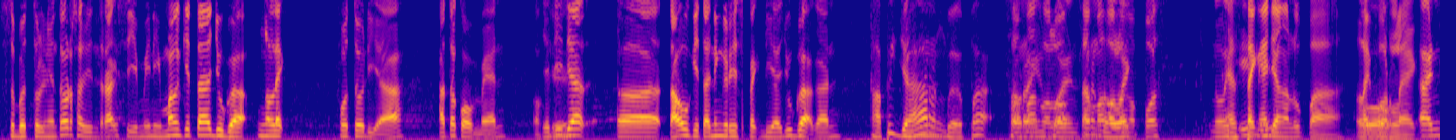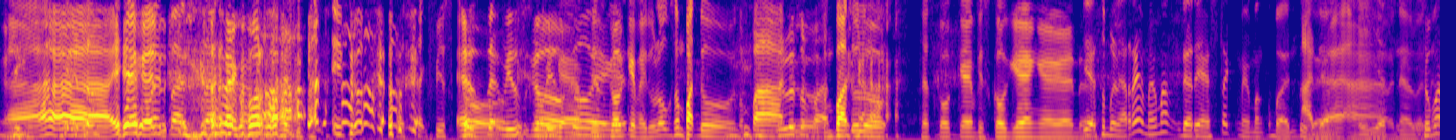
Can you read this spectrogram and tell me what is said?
sebetulnya itu harus ada interaksi minimal kita juga nge-like foto dia atau komen Oke. jadi dia eh, tahu kita ini nge-respect dia juga kan Tapi jarang Bapak Sama seorang kalau influencer sama kalau ngepost nge-like hashtagnya ini. jangan lupa like Oh, for like. anjing. Ah, iya kan? like for like. Itu hashtag Visco hashtag Visco. Visco, ya Visco kan? Camp. Ya, dulu aku sempat tuh, sempat Dulu dulu, sempat. sempat dulu. Visco Camp, Visco Gang ya kan. Ya sebenarnya memang dari hashtag memang kebantu Ada, kan. ah, Iya sih. benar, benar. Cuma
